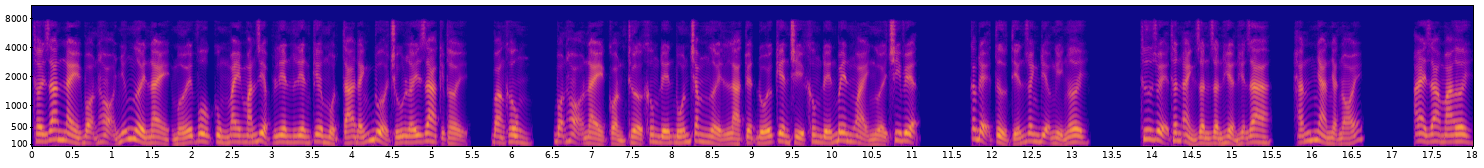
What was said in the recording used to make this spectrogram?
Thời gian này bọn họ những người này mới vô cùng may mắn Diệp Liên Liên kia một tá đánh đùa chú lấy ra kịp thời, bằng không, bọn họ này còn thừa không đến 400 người là tuyệt đối kiên trì không đến bên ngoài người chi viện. Các đệ tử tiến doanh địa nghỉ ngơi. Thư Duệ thân ảnh dần dần hiện hiện ra, hắn nhàn nhạt nói. Ai ra ma ơi!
